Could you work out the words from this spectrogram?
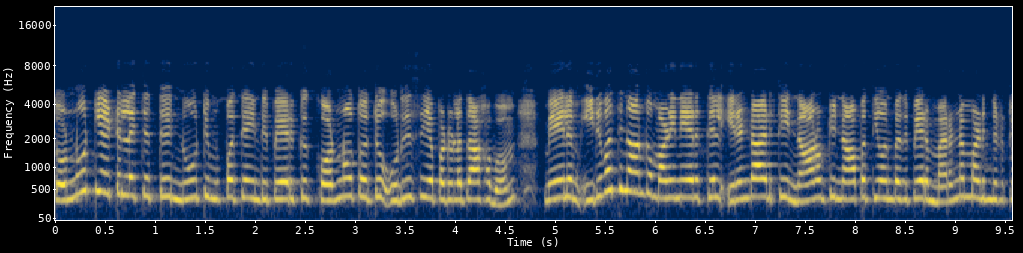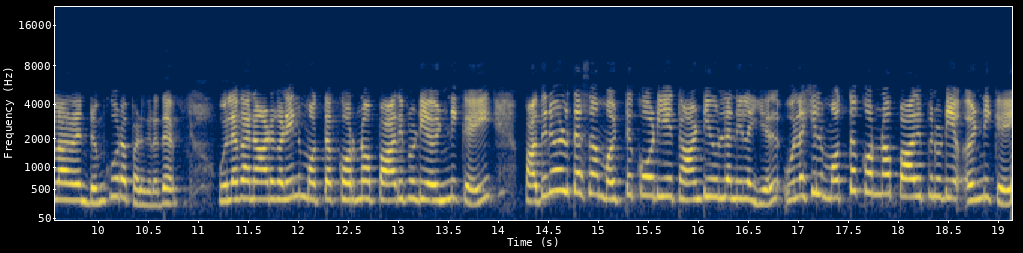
தொண்ணூற்றி எட்டு லட்சத்து நூற்றி முப்பத்தி ஐந்து பேருக்கு கொரோனா தொற்று உறுதி செய்யப்பட்டுள்ளதாகவும் மேலும் இருபத்தி நான்கு மணி நேரத்தில் இரண்டாயிரத்தி நானூற்றி நாற்பத்தி ஒன்பது பேர் மரணம் அடைந்திருக்கிறார் என்றும் கூறப்படுகிறது. உலக நாடுகளில் மொத்த கொரோனா பாதிப்பினுடைய எண்ணிக்கை பதினேழு தசம் எட்டு கோடியை தாண்டியுள்ள நிலையில் உலகில் மொத்த கொரோனா பாதிப்பினுடைய எண்ணிக்கை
